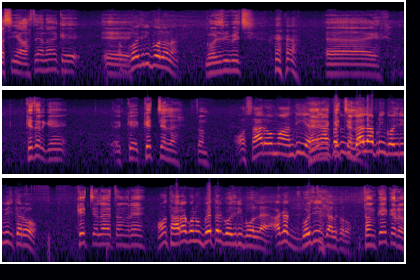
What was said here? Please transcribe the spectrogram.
اسی آختے ہیں نا کہ گوجری بولو نا۔ گوجری بچ کدھر گئے؟ کت چلا تم؟ او سر او ماں آندی ہے۔ میں آتا تجھے گل اپنی گوجری بچ کرو۔ کت چلا ہے تم رہے ہوں تھارا کو بہتر گوجری بول رہا ہے۔ اگر گوجری گل کرو۔ تم کیا کرو؟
